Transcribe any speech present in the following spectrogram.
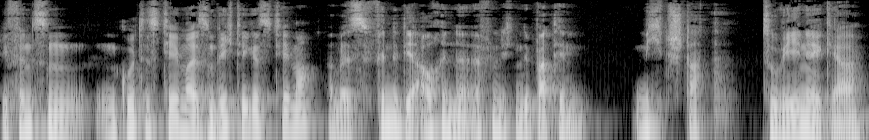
Ich finde es ein, ein gutes Thema, ist ein wichtiges Thema. Aber es findet ja auch in der öffentlichen Debatte nicht statt. Zu wenig, ja.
